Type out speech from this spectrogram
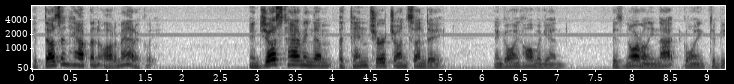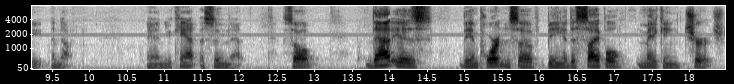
It doesn't happen automatically. And just having them attend church on Sunday and going home again is normally not going to be enough. And you can't assume that. So that is the importance of being a disciple making church.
